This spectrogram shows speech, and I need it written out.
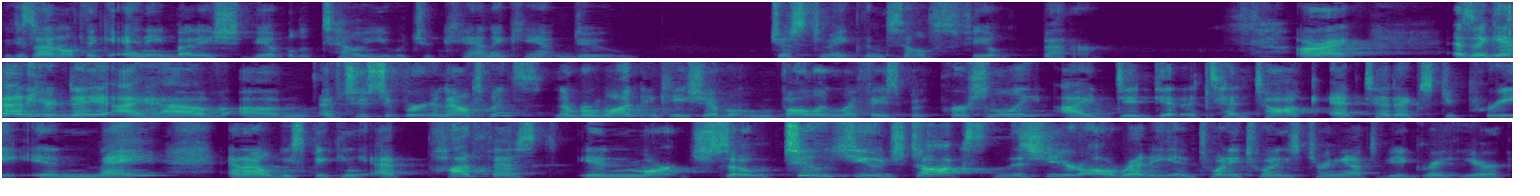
Because I don't think anybody should be able to tell you what you can and can't do just to make themselves feel better. All right. As I get out of here today, I have um, I have two super announcements. Number one, in case you haven't been following my Facebook personally, I did get a TED Talk at TEDx Dupree in May, and I will be speaking at Podfest in March. So two huge talks this year already, and 2020 is turning out to be a great year.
